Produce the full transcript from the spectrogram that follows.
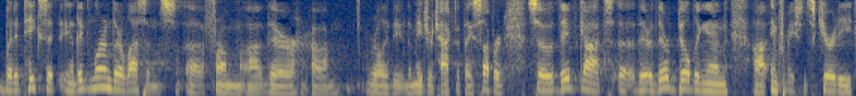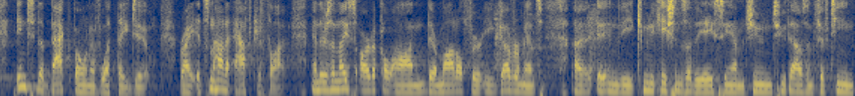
but it takes it, you know, they've learned their lessons uh, from uh, their um, really the, the major attack that they suffered. So they've got, uh, they're, they're building in uh, information security into the backbone of what they do. Right, it's not an afterthought. And there's a nice article on their model for e-government uh, in the Communications of the ACM June 2015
